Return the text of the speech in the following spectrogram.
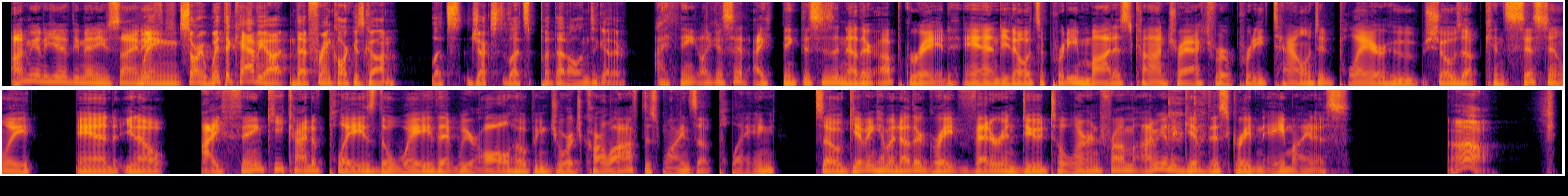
I'm gonna give the menu signing. With sorry, with the caveat that Frank Clark is gone. Let's juxt. Let's put that all in together. I think, like I said, I think this is another upgrade. And, you know, it's a pretty modest contract for a pretty talented player who shows up consistently. And, you know, I think he kind of plays the way that we're all hoping George Karlaftis winds up playing. So giving him another great veteran dude to learn from, I'm going to give this grade an A minus. Oh.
